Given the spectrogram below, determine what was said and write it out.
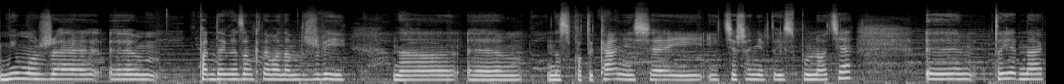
mimo, że pandemia zamknęła nam drzwi na, na spotykanie się i, i cieszenie w tej wspólnocie, to jednak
